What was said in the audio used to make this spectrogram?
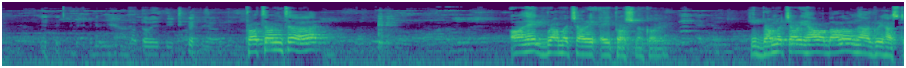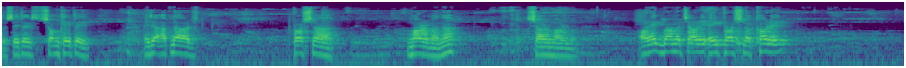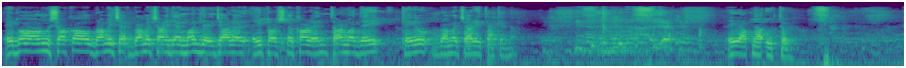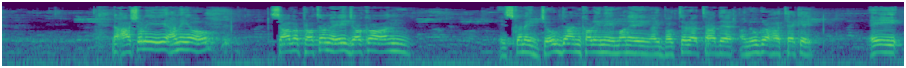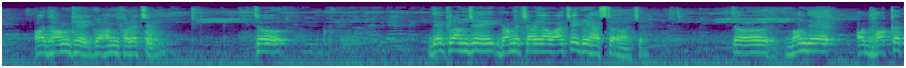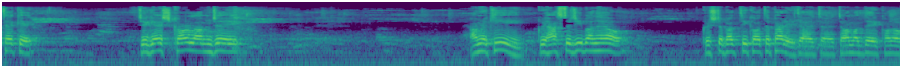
প্রথমটা অনেক ব্রহ্মচারী এই প্রশ্ন করে। কি ব্রহ্মচারী হওয়া ভালো না গৃহস্থ? সেটা সংক্ষেপে। এটা আপনার প্রশ্ন মর্ম, না? সারমর্ম অনেক ব্রহ্মচারী এই প্রশ্ন করে এবং সকল ব্রহ্মচারীদের মধ্যে যারা এই প্রশ্ন করেন, তার মধ্যে কেউ ব্রহ্মচারী থাকে না। এই আপনার উত্তর। আসলে আমিও সর্বপ্রথমে যখন ইস্কনে যোগদান করেনি, মনে ওই ভক্তরা তাদের অনুগ্রহ থেকে এই অধমকে গ্রহণ করেছেন। তো দেখলাম যে ব্রহ্মচারীও আছে গৃহস্থ আছে। তো মন্দির অধ্যক্ষ থেকে জিজ্ঞেস করলাম যে আমরা কি গৃহস্থ জীবনেও খ্রিস্ট ভক্তি করতে পারি তার মধ্যে কোনো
